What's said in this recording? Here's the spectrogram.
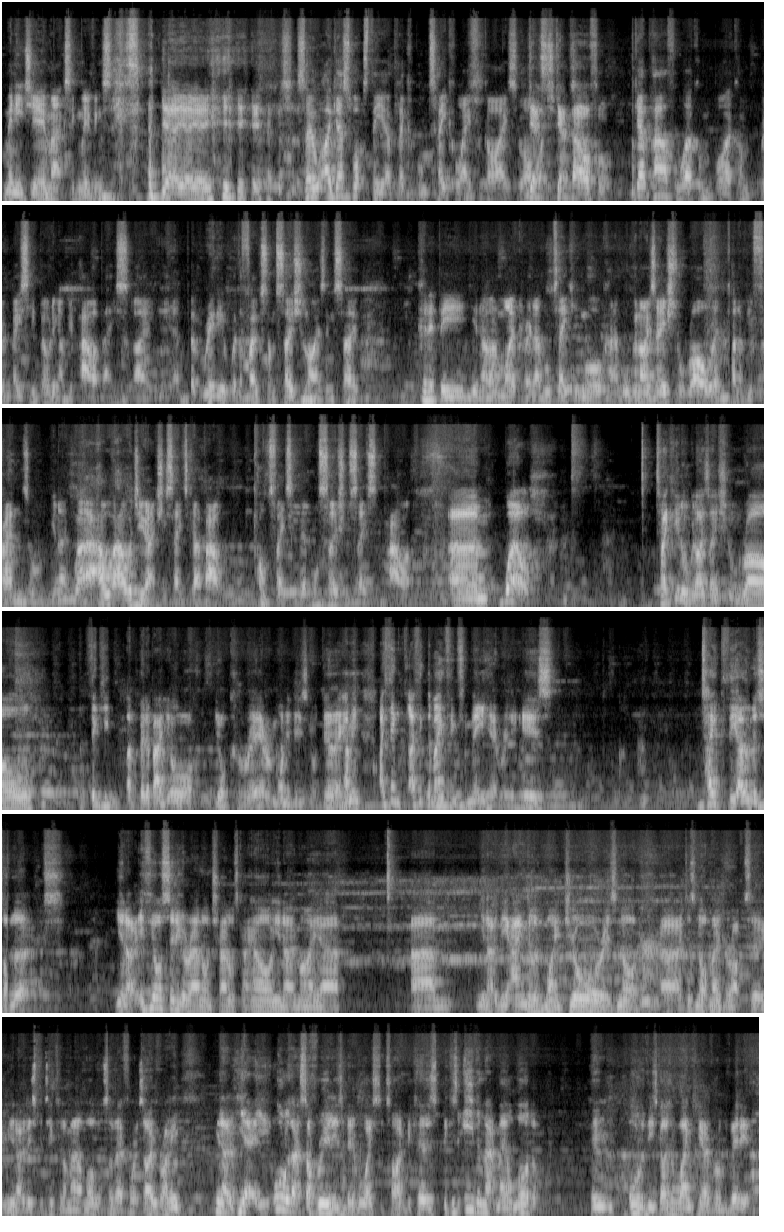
mini geomaxing moving seats. yeah, yeah, yeah, yeah, yeah. so I guess what's the applicable takeaway for guys who are Get watching get this? powerful. get powerful, work on work on basically building up your power base, I, but really with a focus on socializing. So, could it be you know on a micro level taking more kind of organizational role and kind of your friends or you know how, how would you actually say to go about cultivating a bit more social status and power? Um, well, taking an organisational role, thinking a bit about your your career and what it is you're doing. I mean, I think I think the main thing for me here really is take the onus on looks. You know, if you're sitting around on channels going, oh, you know, my, uh, um, you know, the angle of my jaw is not uh, does not measure up to you know this particular male model, so therefore it's over. I mean, you know, yeah, all of that stuff really is a bit of a waste of time because because even that male model, who all of these guys are wanky over on the video,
